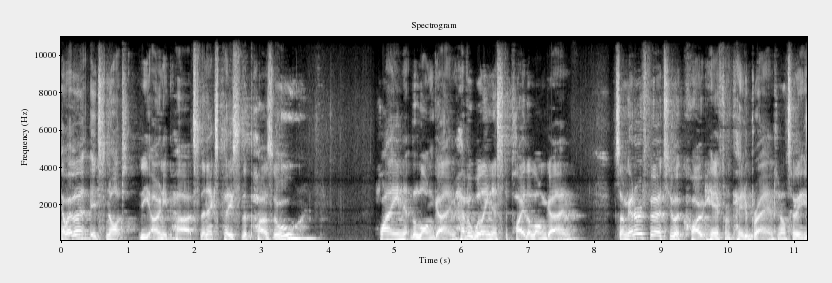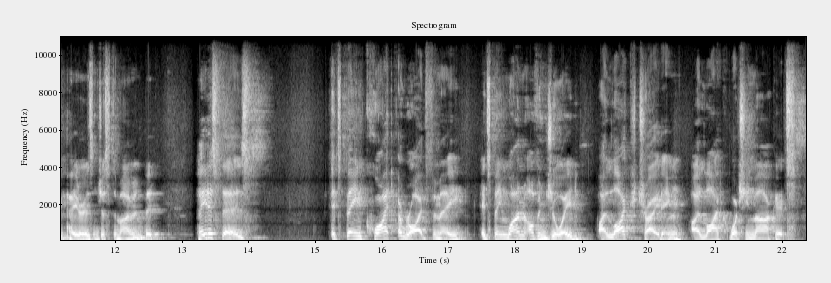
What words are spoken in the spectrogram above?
However, it's not the only part. So the next piece of the puzzle, playing the long game. Have a willingness to play the long game. So I'm going to refer to a quote here from Peter Brandt, and I'll tell you who Peter is in just a moment. But Peter says, It's been quite a ride for me, It's been one I've enjoyed. I like trading. I like watching markets.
